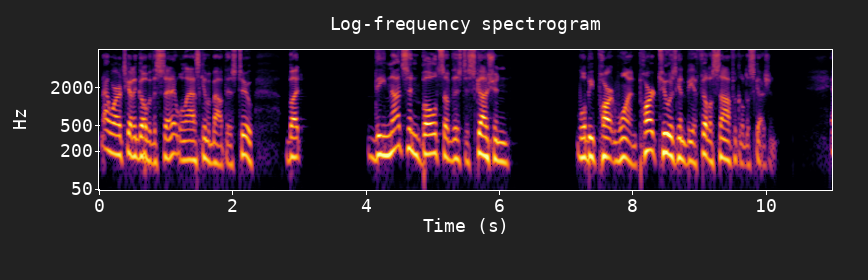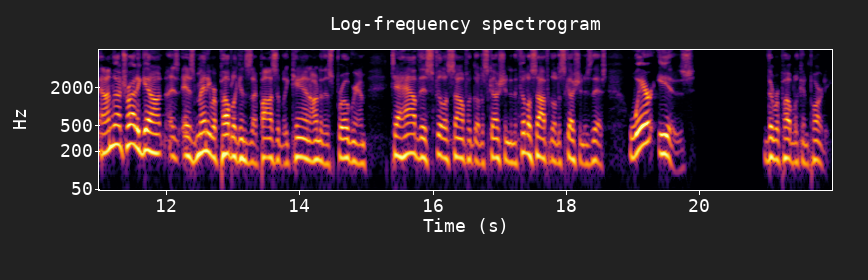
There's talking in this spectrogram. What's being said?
Now, where it's going to go with the Senate, we'll ask him about this too. But the nuts and bolts of this discussion will be part one. Part two is going to be a philosophical discussion. And I'm going to try to get on as, as many Republicans as I possibly can onto this program to have this philosophical discussion. And the philosophical discussion is this Where is the Republican Party?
